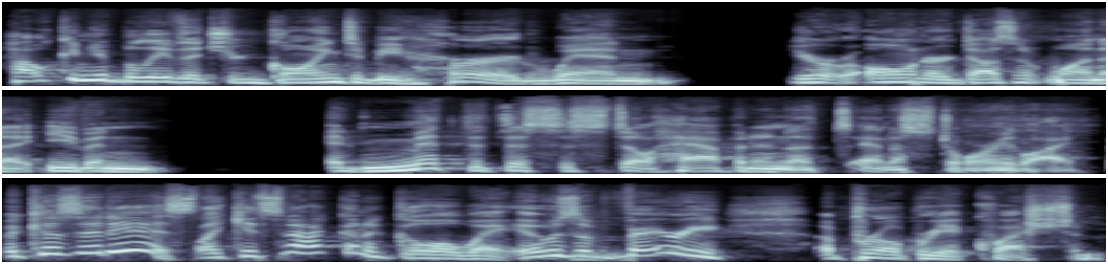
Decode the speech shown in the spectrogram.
How can you believe that you're going to be heard when your owner doesn't want to even admit that this is still happening in a, in a storyline because it is like it's not going to go away. It was a very appropriate question.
